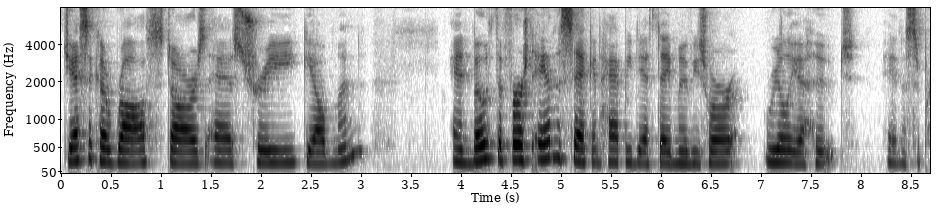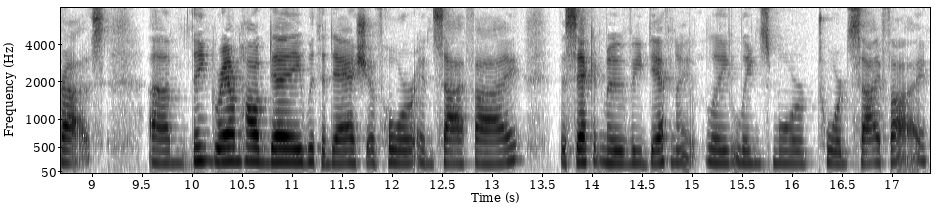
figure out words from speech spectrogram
Jessica Rothe stars as Tree Gelbman, and both the first and the second Happy Death Day movies were really a hoot and a surprise. Um, think Groundhog Day with a dash of horror and sci fi. The second movie definitely leans more towards sci fi.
